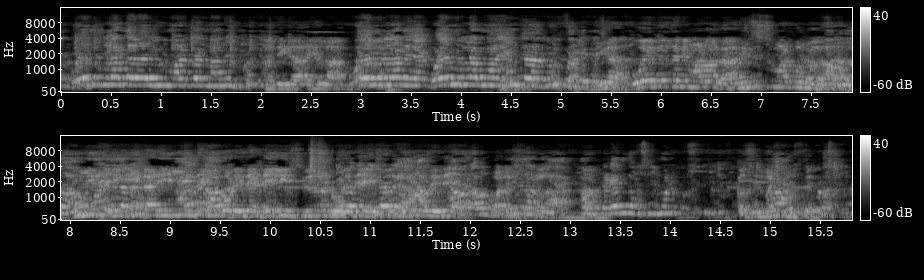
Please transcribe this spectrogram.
ಮಾಡಿದಾಗ ನಾನೇನ್ ಎಲ್ಲ ಯಾಕೆ- ನಾ ಹೆಂಗ ದುಡ್ಡು? ಈಗ ಇಲ್ದೇನೆ ಮಾಡುವಾಗ ರಿಜಿಸ್ಟರ್ ಮಾಡ್ಕೊಂಡಲ್ಲ ಸರ್? ಹೌದು, ಅವ್ರು ಇಲ್ಲಿಂದ ಈ- ಈ ಗಾಡಿ ಇಲ್ಲಿಂದ ಇಲ್ಲಿ ಓಡಿದೆ ಡೈಲಿ ಓಡಿದೆ ಇಷ್ಟೊಂದು ದೂರ ಓಡಿದೆ ಅವ್ರು- ಅವ್ರು ಬರ್ದಿದ್ದಾರಲ್ಲ, ಅವ್ರ ಕಡೆಯಿಂದ ವಸೂಲಿ ಮಾಡಿ ಕೊಡ್ತೀನಿ. ವಸೂಲಿ ಮಾಡಿ ಕೊಡ್ತೇವೆ ಕೊಡಿಸ್ತೀನಿ.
